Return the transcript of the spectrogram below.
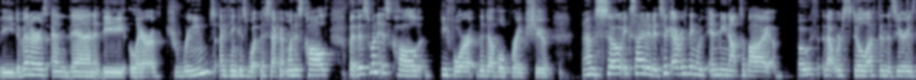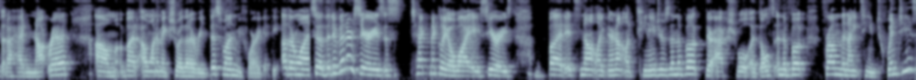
The Diviners and then The Lair of Dreams, I think is what the second one is called. But this one is called Before the Devil Breaks You. And I'm so excited. It took everything within me not to buy both that were still left in the series that I had not read, um, but I want to make sure that I read this one before I get the other one. So the Diviner series is technically a YA series, but it's not like they're not like teenagers in the book. They're actual adults in the book from the 1920s,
